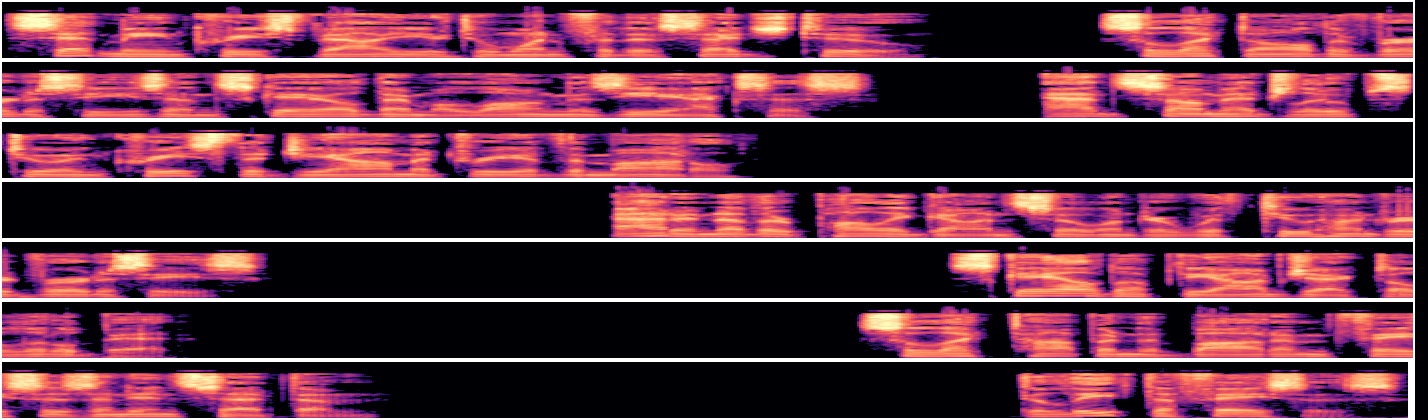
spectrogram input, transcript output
Set mean crease value to 1 for this edge too. Select all the vertices and scale them along the z-axis. Add some edge loops to increase the geometry of the model, Add another polygon cylinder with 200 vertices. Scaled up the object a little bit. Select top and the bottom faces and inset them. Delete the faces.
